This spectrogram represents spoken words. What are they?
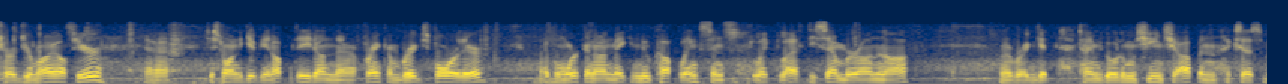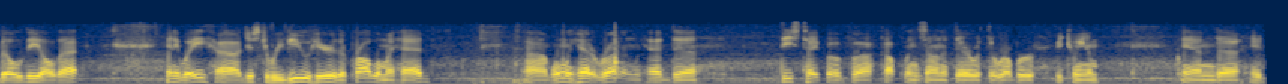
Charger Miles here. Uh, just wanted to give you an update on the FrankenBriggs 4 there. I've been working on making new couplings since like last December on and off. Whenever I can get time to go to machine shop and accessibility, all that. Anyway, uh, just to review here the problem I had. Uh, when we had it running, we had uh, these type of uh, couplings on it there with the rubber between them. And uh, it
